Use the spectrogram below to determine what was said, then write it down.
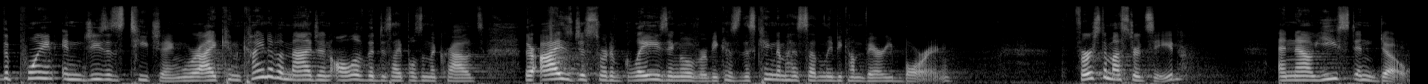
the point in Jesus' teaching where I can kind of imagine all of the disciples in the crowds, their eyes just sort of glazing over because this kingdom has suddenly become very boring. First, a mustard seed, and now yeast and dough.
